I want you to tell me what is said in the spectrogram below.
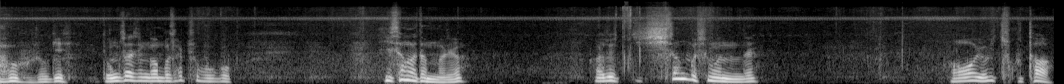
아우 여기 농사진 거 한번 살펴보고 이상하단 말이야. 아주 실한 거 심었는데. 어 여기 좋다.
